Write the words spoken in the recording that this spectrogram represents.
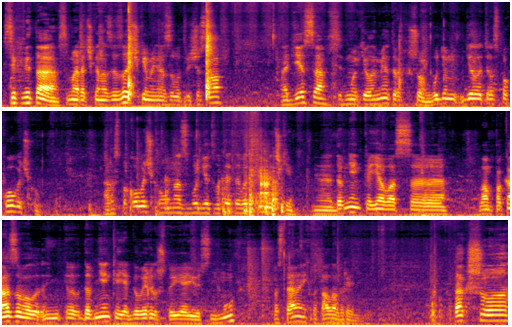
Всіх вітаю, Смерочка на зв'язочке, меня зовут Вячеслав. Одесса, седьмой километр. Что, будем делать распаковочку? А распаковочка у нас будет вот этой вот пилочки. Э, Давненько я вас, э, вам показывал, э, давненько я говорил, что я ее сниму. Постоянно не хватало времени. Так що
